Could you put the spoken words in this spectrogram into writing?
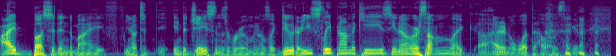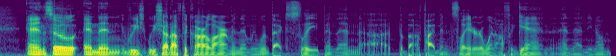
I busted into my you know to into Jason's room, and I was like, dude, are you sleeping on the keys? You know, or something like uh, I don't know what the hell I was thinking. and so and then we we shut off the car alarm and then we went back to sleep. And then uh, about five minutes later it went off again. And then you know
